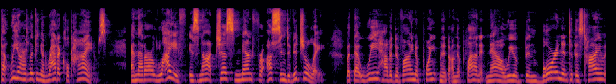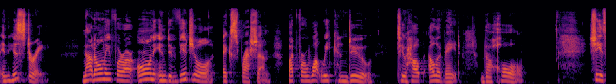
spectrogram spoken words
that we are living in radical times and that our life is not just meant for us individually, but that we have a divine appointment on the planet now. We have been born into this time in history, not only for our own individual expression, but for what we can do to help elevate the whole. She is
